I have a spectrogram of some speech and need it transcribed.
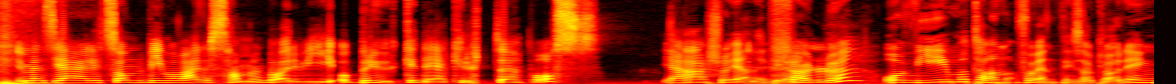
Mens jeg er litt sånn, vi må være sammen bare vi og bruke det kruttet på oss. Jeg er så enig, Pia. Føler du den? Og vi må ta en forventningsavklaring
